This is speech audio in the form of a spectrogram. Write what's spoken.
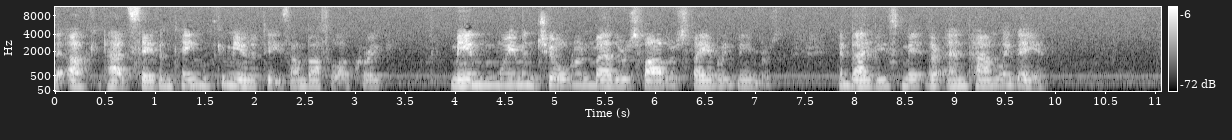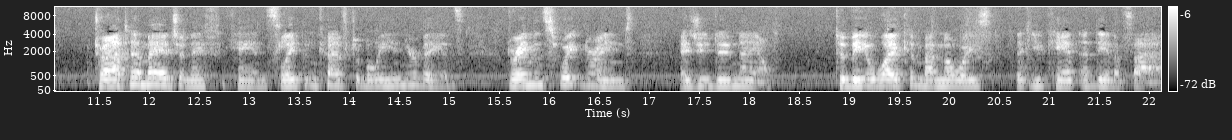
that occupied 17 communities on Buffalo Creek. Men, women, children, mothers, fathers, family members, and babies met their untimely death. Try to imagine, if you can, sleeping comfortably in your beds, dreaming sweet dreams as you do now, to be awakened by noise that you can't identify,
